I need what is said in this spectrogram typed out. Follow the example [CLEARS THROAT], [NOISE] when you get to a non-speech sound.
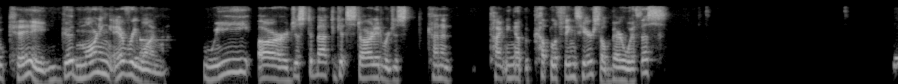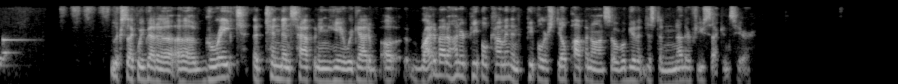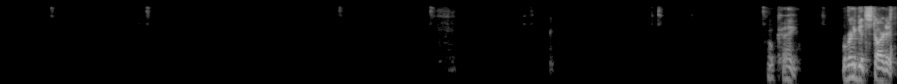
Okay, good morning, everyone. We are just about to get started. We're just kind of tightening up a couple of things here, so bear with us. Looks like we've got a, a great attendance happening here. We got a, a, right about 100 people coming and people are still popping on, so we'll give it just another few seconds here. Okay, we're going to get started.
